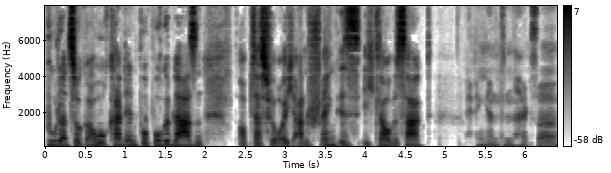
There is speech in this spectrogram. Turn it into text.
Puderzucker hochkant in Popo geblasen. Ob das für euch anstrengend ist, ich glaube, es sagt, Den ganzen Tag so.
